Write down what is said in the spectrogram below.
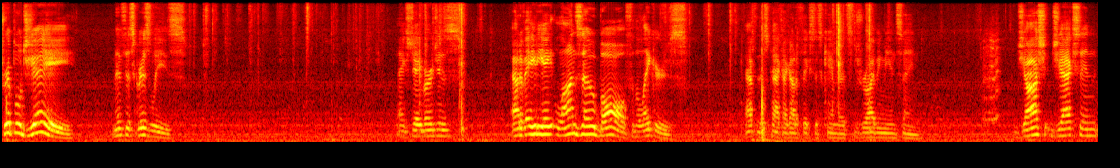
Triple J. Memphis Grizzlies. Thanks, Jay Burgess. Out of 88, Lonzo Ball for the Lakers. After this pack, I gotta fix this camera. It's driving me insane. Josh Jackson,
